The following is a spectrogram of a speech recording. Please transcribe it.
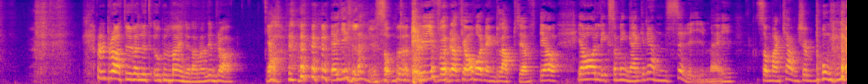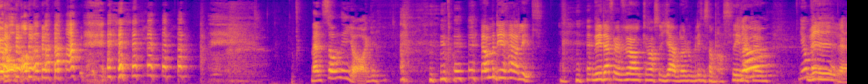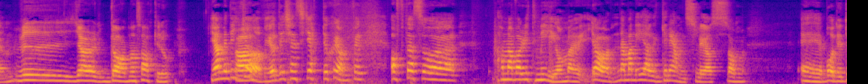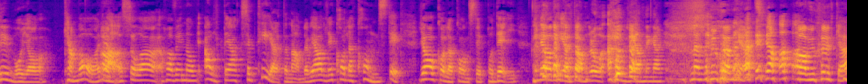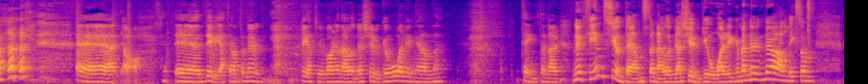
Och det är bra att du är väldigt open-minded, Anna. Det är bra. Ja, jag gillar ju sånt. Det är ju för att jag har en glappkäft. Jag, jag har liksom inga gränser i mig. Som man kanske borde ha. Men sån är jag. Ja, men det är härligt. Det är därför vi kan ha så jävla roligt tillsammans. Det är Ja, verkligen... jo det Vi, det. vi gör galna saker ihop. Ja men det Ja. gör vi och det känns jätteskönt för ofta så har man varit med om, ja när man är gränslös som eh, både du och jag kan vara Ja. så har vi nog alltid accepterat den andra. Vi har aldrig kollat konstigt. Jag kollar konstigt på dig, men det har vi helt andra anledningar. Men, Min skönhet. ja, Avundsjuka. eh, ja, eh, det vet jag inte. Nu vet vi vad den här 120-åringen tänkte när... Nu finns ju inte ens den här 120-åringen, men nu, nu har han liksom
